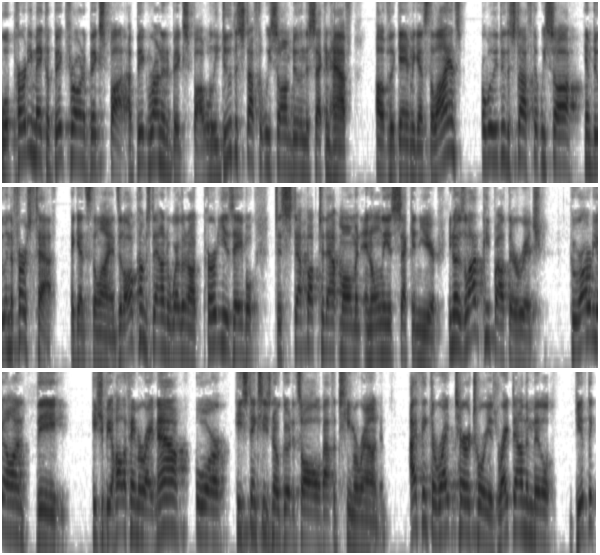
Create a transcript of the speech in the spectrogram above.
Will Purdy make a big throw in a big spot, a big run in a big spot? Will he do the stuff that we saw him do in the second half of the game against the Lions? or will he do the stuff that we saw him do in the first half against the Lions? It all comes down to whether or not Purdy is able to step up to that moment in only his second year. You know, there's a lot of people out there, Rich, who are already on the he should be a Hall of Famer right now, or he stinks he's no good. It's all about the team around him. I think the right territory is right down the middle. Give the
